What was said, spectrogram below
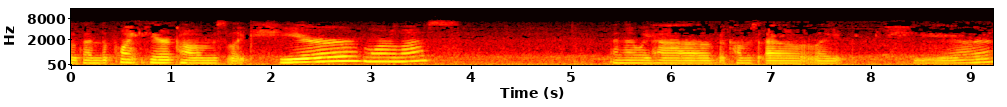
so then the point here comes like here, more or less. And then we have, it comes out like here.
